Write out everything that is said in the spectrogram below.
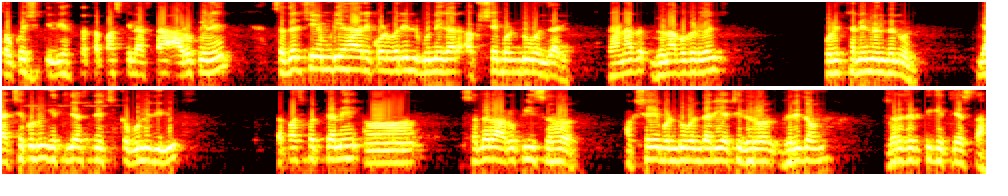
चौकशी केली असता तपास केला असता आरोपीने सदरची एम डी हा रेकॉर्डवरील गुन्हेगार अक्षय बंडू वंजारी राहणार जुना बगडगंज पोलीस ठाणे नंदनवन याच्याकडून घेतली असल्याची कबुली दिली. तपास पथकाने सदर आरोपीसह अक्षय बंडू वंजारी याची घर घरी जाऊन घरझडती घेतली असता.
